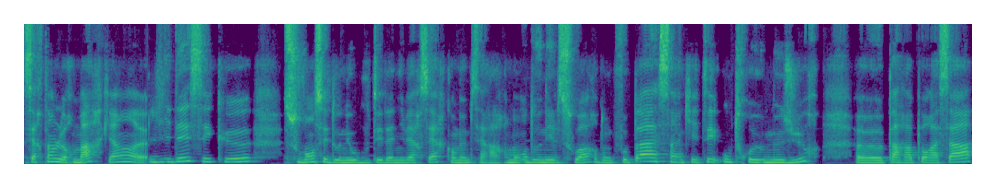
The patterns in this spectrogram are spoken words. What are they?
Certains le remarquent. Hein. L'idée c'est que souvent c'est donné au goûter d'anniversaire, quand même c'est rarement donné le soir, donc faut pas s'inquiéter outre mesure euh, par rapport à ça.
